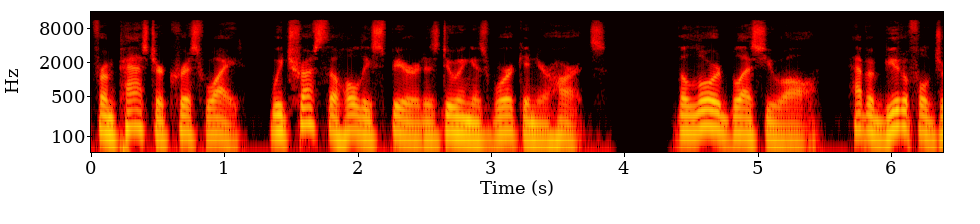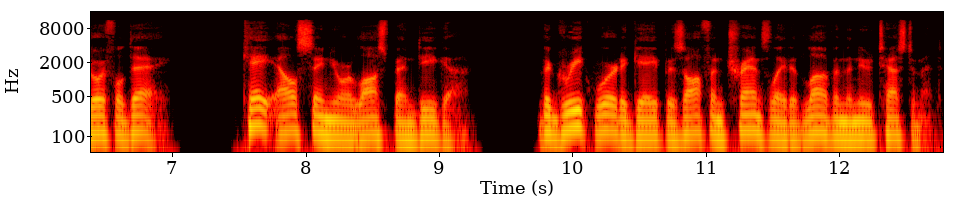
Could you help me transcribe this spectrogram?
From Pastor Chris White, we trust the Holy Spirit is doing His work in your hearts. The Lord bless you all, have a beautiful, joyful day. Que el Señor los bendiga. The Greek word agape is often translated love in the New Testament.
